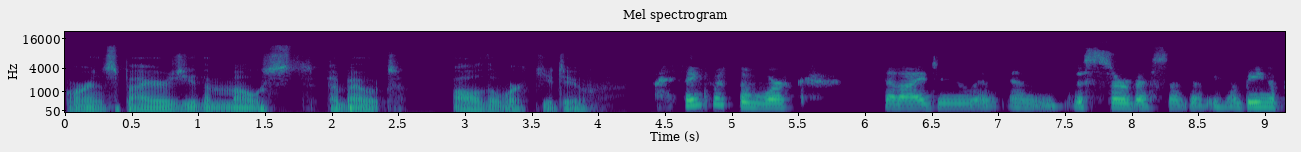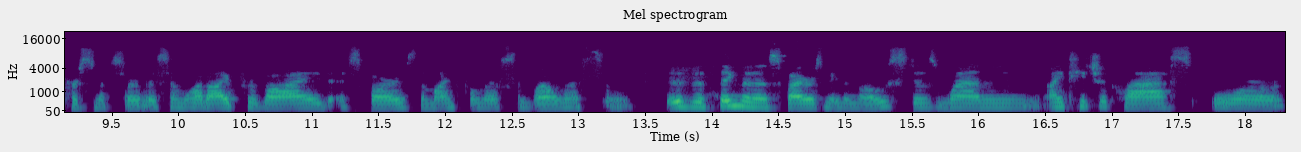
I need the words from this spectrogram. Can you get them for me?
or inspires you the most about all the work you do? I think with the work that I do and, and the service of the, you know, being a person of service and what I provide as far as the mindfulness and wellness. And the thing that inspires me the most is when I teach a class or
